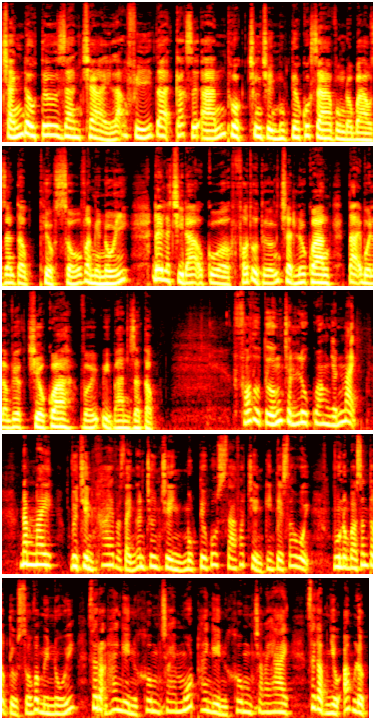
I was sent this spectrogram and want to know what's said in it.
Tránh đầu tư gian trải lãng phí tại các dự án thuộc chương trình mục tiêu quốc gia vùng đồng bào dân tộc thiểu số và miền núi. Đây là chỉ đạo của Phó Thủ tướng Trần Lưu Quang tại buổi làm việc chiều qua với Ủy ban dân tộc. Phó Thủ tướng Trần Lưu Quang nhấn mạnh, Năm nay, việc triển khai và giải ngân chương trình Mục tiêu Quốc gia Phát triển Kinh tế Xã hội vùng đồng bào dân tộc thiểu số và miền núi giai đoạn 2021-2022 sẽ gặp nhiều áp lực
